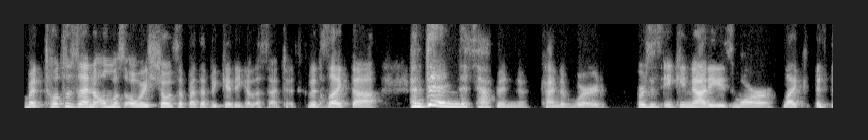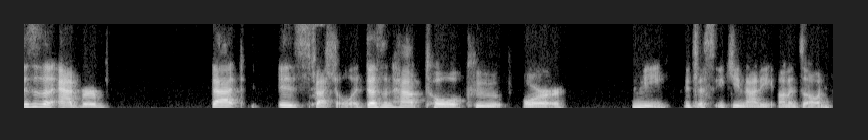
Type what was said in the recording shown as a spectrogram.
but totsuzen almost always shows up at the beginning of the sentence. It's like the and then this happened kind of word versus ikinari is more like this is an adverb that is special. It doesn't have to, ku, or ni. It's just ikinari on its own.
